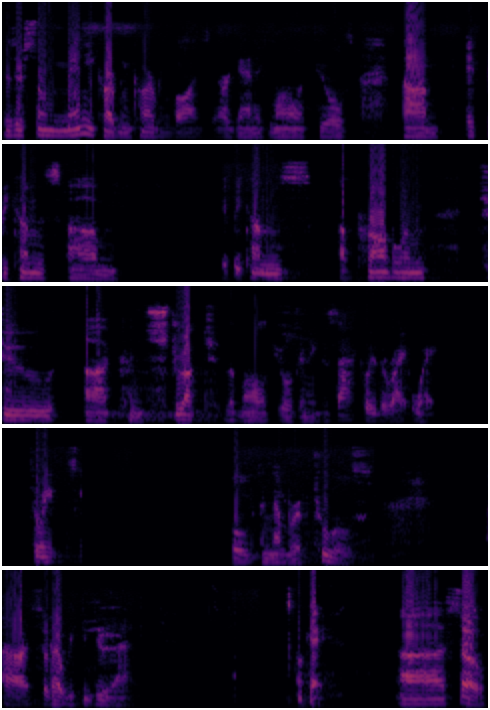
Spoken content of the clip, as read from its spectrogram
Because there's so many carbon-carbon bonds in organic molecules, um, it becomes um, it becomes a problem to uh, construct the molecules in exactly the right way. So we build a number of tools uh, so that we can do that. Okay, uh, so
